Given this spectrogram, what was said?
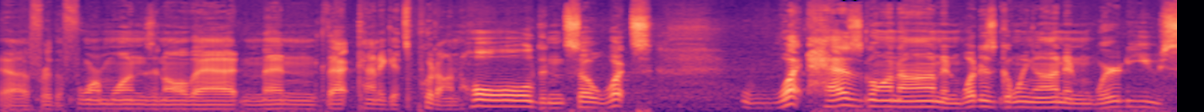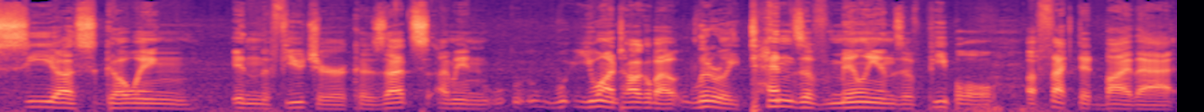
uh, for the Form Ones and all that, and then that kind of gets put on hold. And so what's what has gone on and what is going on and where do you see us going in the future because that's i mean w- you want to talk about literally tens of millions of people affected by that.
